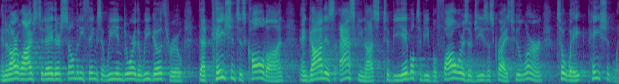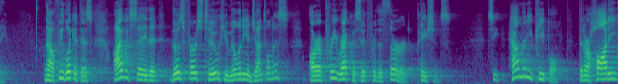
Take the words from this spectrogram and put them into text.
And in our lives today, there's so many things that we endure, that we go through, that patience is called on, and God is asking us to be able to be followers of Jesus Christ who learn to wait patiently. Now, if we look at this, I would say that those first two, humility and gentleness, are a prerequisite for the third, patience. See, how many people that are haughty,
